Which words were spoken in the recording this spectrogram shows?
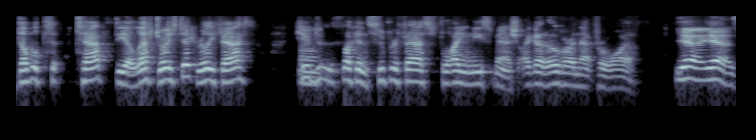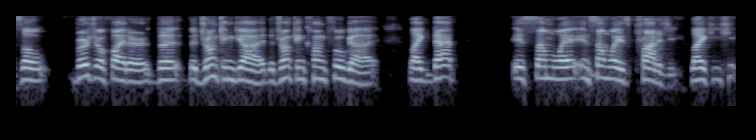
double tap the uh, left joystick really fast, he would Uh-huh. do this fucking super fast flying knee smash. I got over on that for a while. Yeah, yeah. So Virtual Fighter, the the drunken guy, the drunken kung fu guy, like that is some way in some ways prodigy. Like he,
